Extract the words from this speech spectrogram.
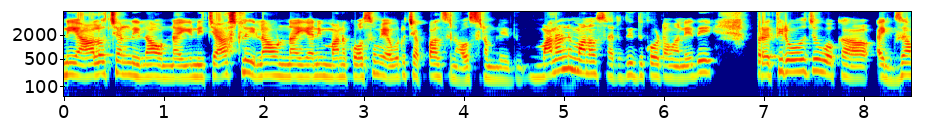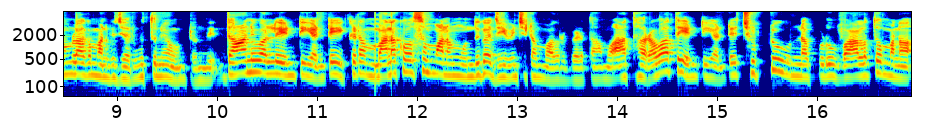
నీ ఆలోచనలు ఇలా ఉన్నాయి నీ చేష్టలు ఇలా ఉన్నాయి అని మన కోసం ఎవరు చెప్పాల్సిన అవసరం లేదు. మనల్ని మనం సరిదిద్దుకోవడం అనేది ప్రతిరోజు ఒక ఎగ్జామ్ లాగా మనకు జరుగుతూనే ఉంటుంది. దానివల్ల ఏంటి అంటే ఇక్కడ మన కోసం మనం ముందుగా జీవించడం మొదలు పెడతాము. ఆ తర్వాత ఏంటి అంటే చుట్టూ ఉన్నప్పుడు వాళ్ళతో మన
